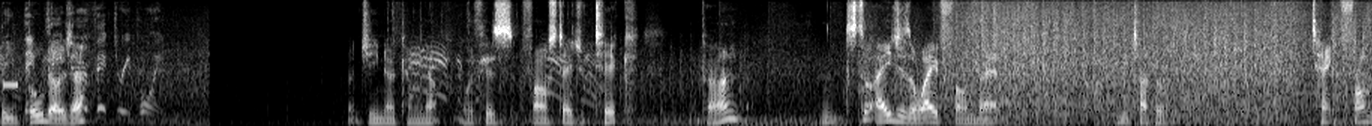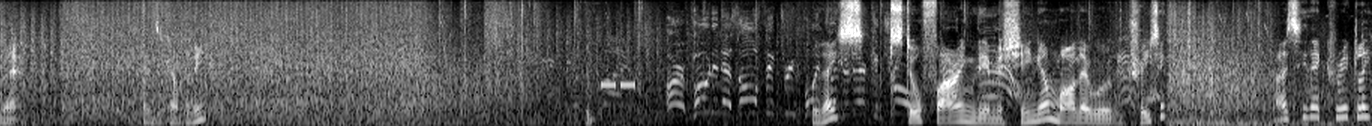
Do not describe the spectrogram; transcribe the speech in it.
the bulldozer. Got Geeno coming up with his final stage of tech. But still ages away from that. Any type of tank from that Panzer Company. Our opponent has all victory points Were they still firing their machine gun while they were retreating? Did I see that correctly?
